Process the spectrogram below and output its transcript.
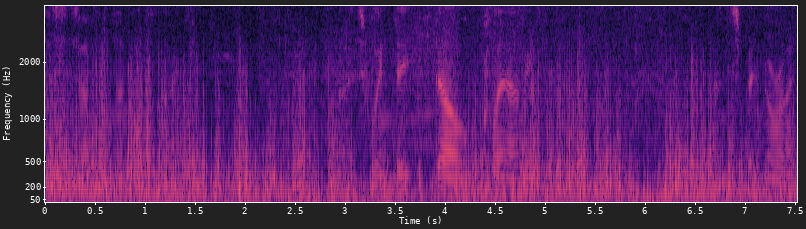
This is up on the north bank. And it's windy, dull, cloudy, and spitting the rain.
